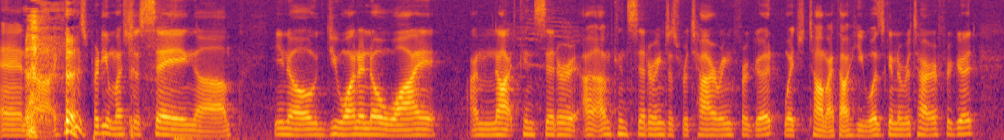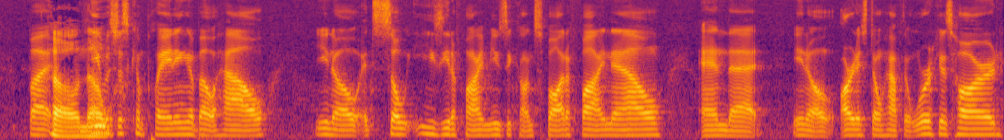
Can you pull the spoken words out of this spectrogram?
and uh, he was pretty much just saying, uh, you know, do you want to know why I'm not considering? I'm considering just retiring for good. Which Tom, I thought he was going to retire for good, but oh, no. he was just complaining about how, you know, it's so easy to find music on Spotify now, and that you know artists don't have to work as hard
